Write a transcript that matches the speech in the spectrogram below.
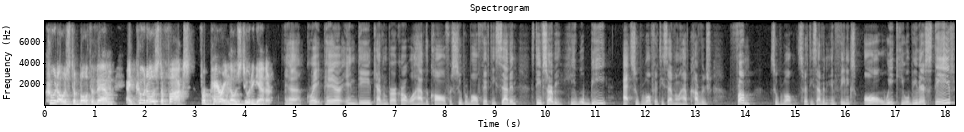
kudos to both of them, and kudos to Fox for pairing those two together. Yeah, great pair indeed. Kevin Burkhardt will have the call for Super Bowl 57. Steve Serby, he will be at Super Bowl 57. We'll have coverage from Super Bowl 57 in Phoenix all week. He will be there. Steve,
